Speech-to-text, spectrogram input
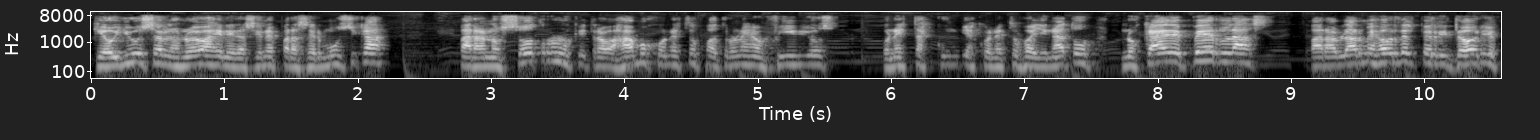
que hoy usan las nuevas generaciones para hacer música. Para nosotros, los que trabajamos con estos patrones anfibios, con estas cumbias, con estos vallenatos, nos cae de perlas para hablar mejor del territorio,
